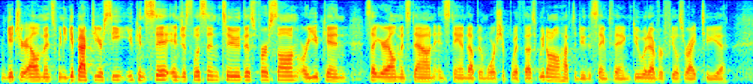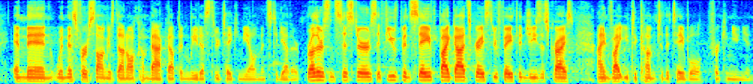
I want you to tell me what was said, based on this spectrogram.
and get your elements. When you get back to your seat, you can sit and just listen to this first song, or you can set your elements down and stand up and worship with us. We don't all have to do the same thing. Do whatever feels right to you. And then when this first song is done, I'll come back up and lead us through taking the elements together. Brothers and sisters, if you've been saved by God's grace through faith in Jesus Christ, I invite you to come to the table for communion.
